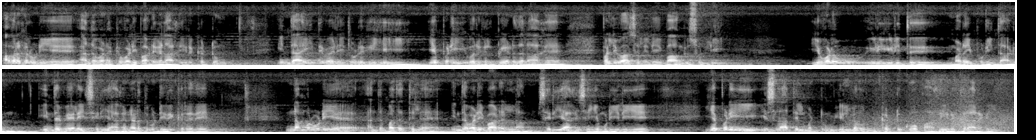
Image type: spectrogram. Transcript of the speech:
அவர்களுடைய அந்த வணக்க வழிபாடுகளாக இருக்கட்டும் இந்த ஐந்து வேளை தொழுகையை எப்படி இவர்கள் பேணுதலாக பள்ளிவாசலிலே பாங்கு சொல்லி எவ்வளவு இடி இடித்து மழை பொழிந்தாலும் இந்த வேலை சரியாக நடந்து கொண்டிருக்கிறதே. நம்மளுடைய அந்த மதத்தில் இந்த வழிபாடெல்லாம் சரியாக செய்ய முடியலையே. எப்படி இஸ்லாத்தில் மட்டும் எல்லோரும் கட்டுக்கோப்பாக இருக்கிறார்கள்?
